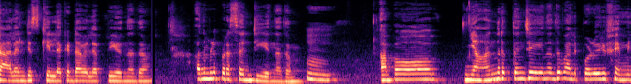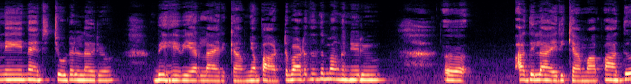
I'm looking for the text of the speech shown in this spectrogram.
ടാലന്റ് സ്കില്ലൊക്കെ ഡെവലപ്പ് ചെയ്യുന്നതും അത് നമ്മൾ പ്രസന്റ് ചെയ്യുന്നതും. അപ്പോ അപ്പോൾ ഞാൻ നൃത്തം ചെയ്യുന്നത് പലപ്പോഴും ഒരു ഫെമിനൈൻ ആറ്റിറ്റ്യൂഡുള്ള ഒരു ബിഹേവിയറിലായിരിക്കാം ഞാൻ പാട്ട് പാടുന്നതും അങ്ങനെ ഒരു ഏഹ്, അതിലായിരിക്കാം. അപ്പം അത്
